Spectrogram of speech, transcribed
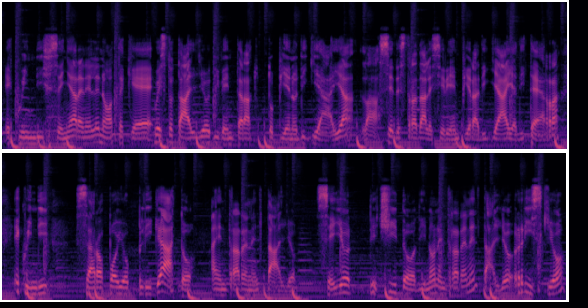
e quindi segnare nelle note che questo taglio diventerà tutto pieno di ghiaia, la sede stradale si riempirà di ghiaia di terra e quindi sarò poi obbligato a entrare nel taglio. Se io decido di non entrare nel taglio, rischio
